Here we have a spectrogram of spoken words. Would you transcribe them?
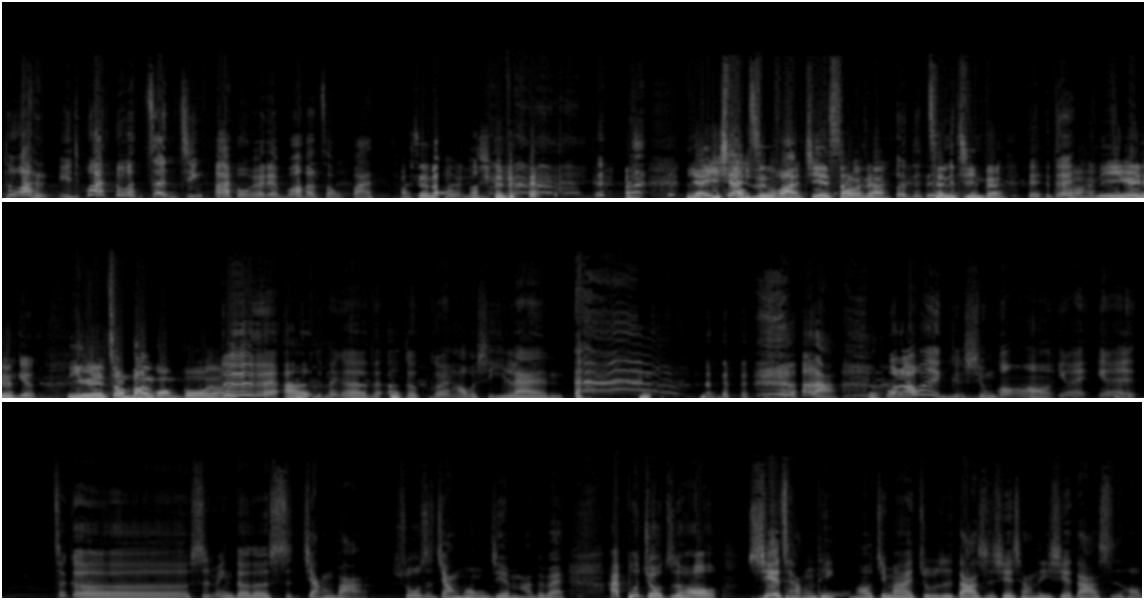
突然你突然那么震惊，害我有点不知道怎么办啊！真的，你觉得？你还一下子无法接受这样，震惊的。对，你以为是？你以为是重磅广播的？对对对，呃，那个呃，各位好，我是宜兰。好啦，我来问熊公哦，因为因为这个施明德的是讲法，说是江鹏坚嘛，对不对？还不久之后，谢长廷哈，金麦驻日大使谢长廷谢大使哈。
